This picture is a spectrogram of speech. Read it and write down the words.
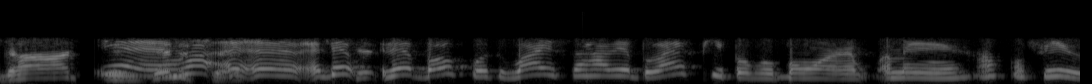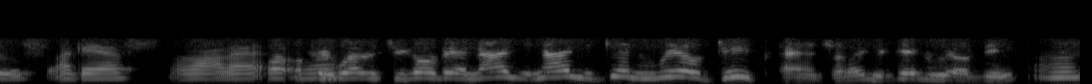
God Yeah, Genesis. how, they, they both was white, so how did black people were born? I mean, I'm confused. I guess about that. Well, okay, know? well, if you go there now, you now you're getting real deep, Angela. You're getting real deep. Mhm.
